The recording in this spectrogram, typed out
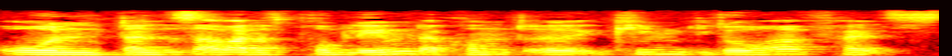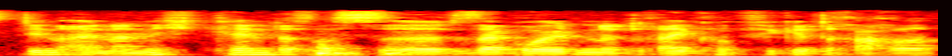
Und dann ist aber das Problem, da kommt äh, King Ghidorah, falls den einer nicht kennt, das ist äh, dieser goldene dreiköpfige Drache.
